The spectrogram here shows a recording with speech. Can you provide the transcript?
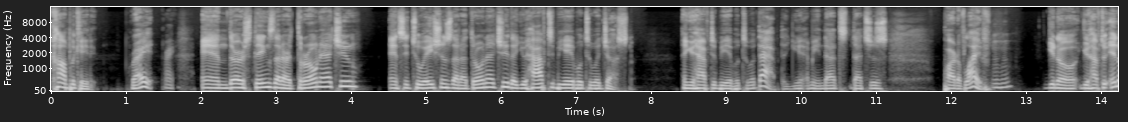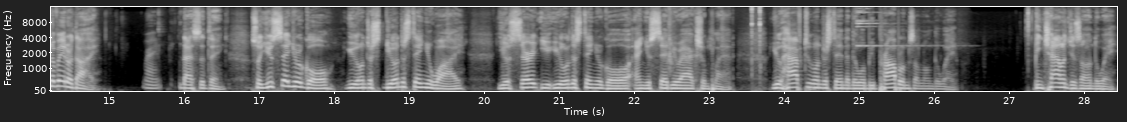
complicated, right? Right. And there's things that are thrown at you and situations that are thrown at you that you have to be able to adjust. And you have to be able to adapt. You- I mean, that's that's just part of life. Mhm. You know, you have to innovate or die. Right. That's the thing. So you set your goal. You under, you understand your why. You assert you, you understand your goal and you set your action plan. You have to understand that there will be problems along the way, and challenges on the way.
